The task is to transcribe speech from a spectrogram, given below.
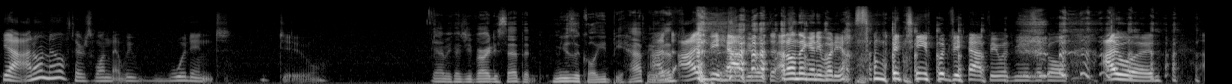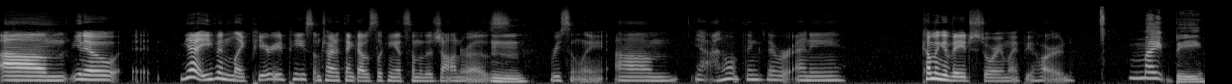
yeah, I don't know if there's one that we wouldn't do. yeah, because you've already said that musical you'd be happy I'd, with. I'd be happy with it. I don't think anybody else on my team would be happy with musical. I would. Um, you know, yeah, even like period piece. I'm trying to think. I was looking at some of the genres Mhm. recently. Um, yeah, I don't think there were any. Coming of age story might be hard. Might be,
